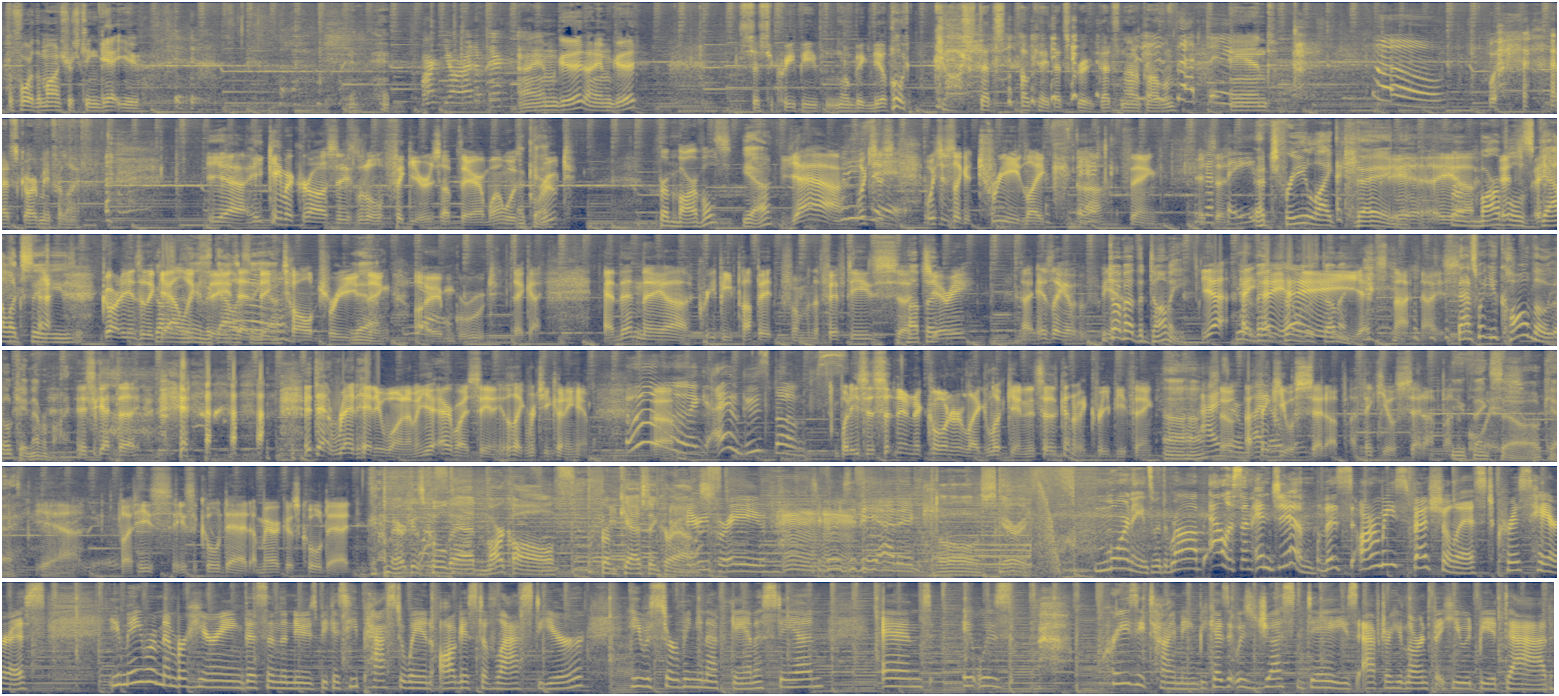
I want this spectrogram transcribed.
before the monsters can get you. Mark, you all right up there? I am good. I am good. It's just a creepy, no big deal. Oh gosh, that's okay. That's Groot. That's not a problem. that thing? And. that scarred me for life. yeah, he came across these little figures up there. One was Okay. Groot. From Marvels? Yeah. Yeah, What is which it? is which is like a tree-like uh, thing. Is that face? A tree like thing Yeah, yeah. from Marvel's It's- Galaxy. Guardians of the Guardians Galaxy, of the Galaxy, that big tall tree Yeah. thing. I am Groot, that guy. And then the uh, creepy puppet from the 50s, uh, Jerry. Uh, is like a. You're talking about the dummy. Yeah, Yeah, hey, hey, Helsing's hey. dummy. It's not nice. That's what you call those. Okay, never mind. It's got the. it's that red-headed one. I mean, yeah, everybody's seeing it. It's like Richie Cunningham, Ooh, Uh, like, I have goosebumps. but he's just sitting in the corner, like looking. It's, it's kind of a creepy thing. Uh huh. So I wide think he was set up. I think he was set up. By You the think boys. so? Okay. Yeah, but he's he's a cool dad. America's cool dad. America's cool dad, Mark Hall from Casting Crowns. Very brave to go to the attic. Oh, scary. Mornings with Rob, Allison, and Jim. This Army specialist, Chris Harris, you may remember hearing this in the news because he passed away in August of last year. He was serving in Afghanistan, and it was crazy timing because it was just days after he learned that he would be a dad.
